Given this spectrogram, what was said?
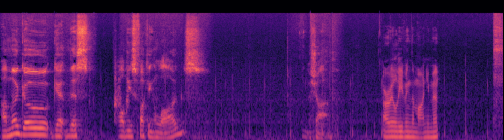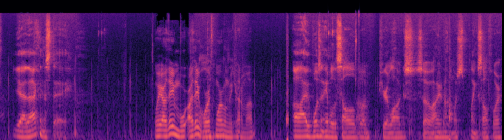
I'm gonna go get this all these fucking logs in the shop. Are we leaving the monument? Yeah, that can stay. Wait, are they more? Are they worth more when we cut them up? Uh, I wasn't able to sell the Oh. pure logs, so I don't even know how much playing sell for.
